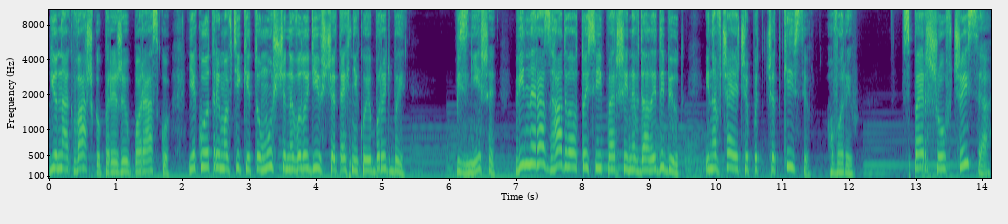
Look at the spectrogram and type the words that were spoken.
Юнак важко пережив поразку, яку отримав тільки тому, що не володів ще технікою боротьби. Пізніше він не раз згадував той свій перший невдалий дебют і, навчаючи початківців, говорив: спершу вчися,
